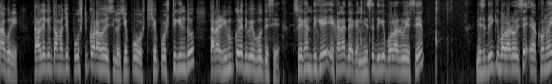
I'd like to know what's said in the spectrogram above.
না করি, তাহলে কিন্তু আমার যে পোস্ট করা হয়েছিল, যে পোস্ট সেই পোস্টটি কিন্তু তারা রিমুভ করে দিবে বলতেছে। সো এখান থেকে, এখানে দেখেন, নিচের দিকে বলা রয়েছে নিচের দিকে কি বলা রয়েছে, এখনই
